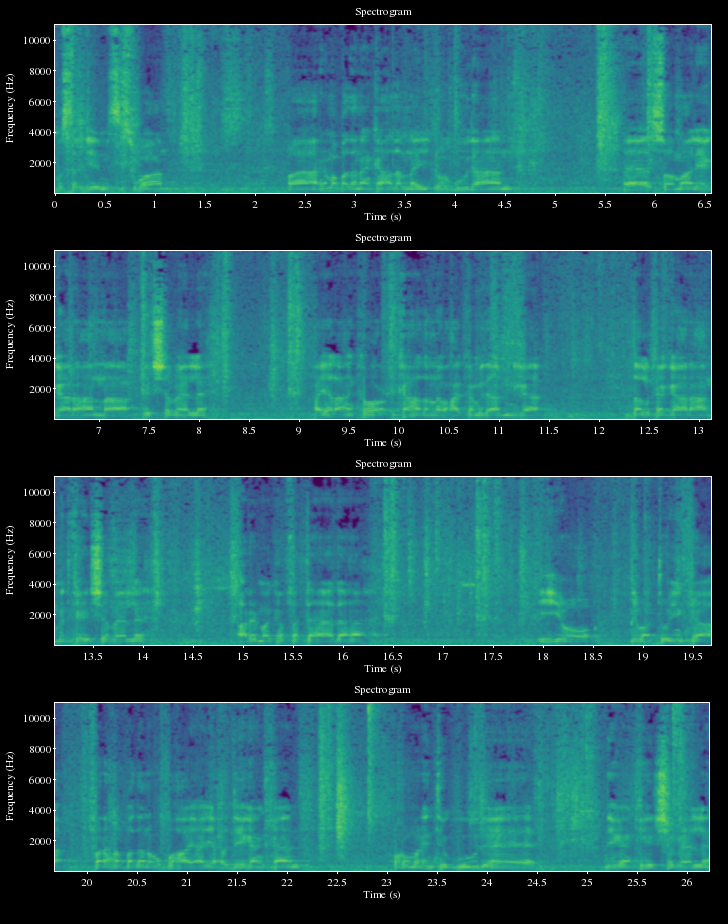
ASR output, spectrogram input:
master james swan. Arrimo badan aan ka hadalnay oo guud ahaan soomaaliya gaar ahaanna hirshabeelle. Waxyaalaha aan ka hadalnay waxaa ka mid a amniga dalka gaar ahaan midka hirshabeelle arrimanka fatahaadaha iyo dhibaatooyinka faraha badan uu ku haayo ayaxo deegaankan. Horumarinta guud ee deegaanka hirshabeelle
